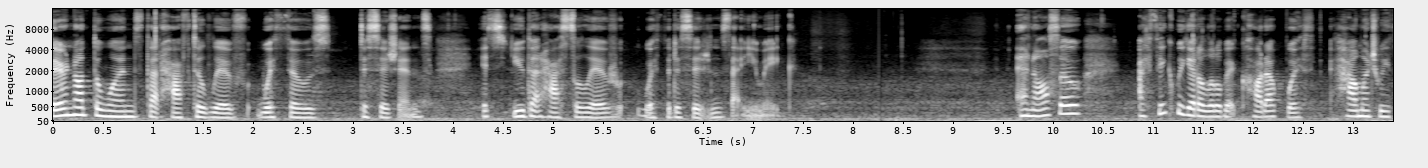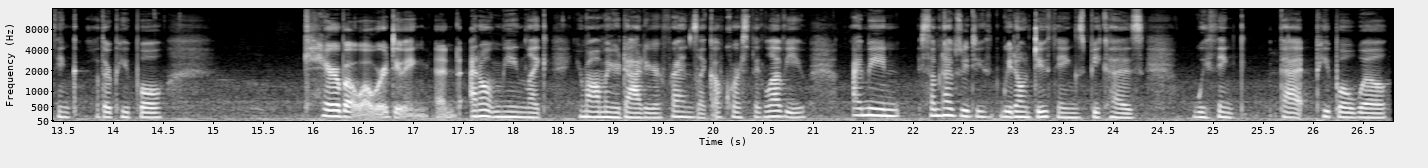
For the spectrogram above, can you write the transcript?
they're not the ones that have to live with those decisions. It's you that has to live with the decisions that you make. And also, I think we get a little bit caught up with how much we think other people care about what we're doing. And I don't mean like your mom or your dad or your friends, like of course they love you. I mean, sometimes we do we don't do things because we think that people will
